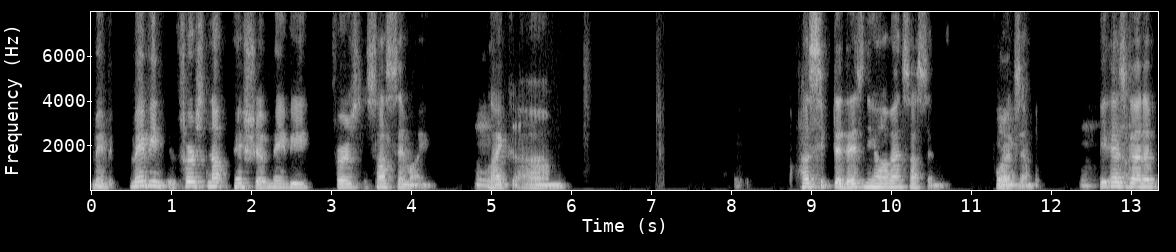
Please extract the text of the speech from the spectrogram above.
maybe maybe first not peshev, maybe first sasemai. Mm. like um, Hasip Dedez Nihaven Sassen, for Yeah. example. Mm. It has got a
